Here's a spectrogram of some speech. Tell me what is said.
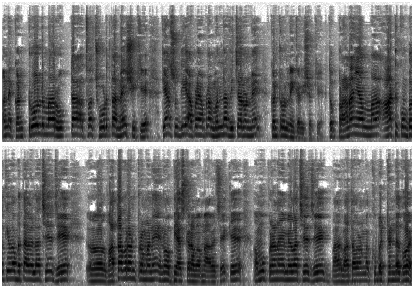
અને કંટ્રોલમાં રોકતા અથવા છોડતા નહીં શીખીએ, ત્યાં સુધી આપણે આપણા મનના વિચારોને કંટ્રોલ નહીં કરી શકીએ. તો પ્રાણાયામમાં આઠ કુંભક એવા બતાવેલા છે, જે વાતાવરણ પ્રમાણે એનો અભ્યાસ કરાવવામાં આવે છે કે અમુક પ્રાણાયામ એવા છે જે બહાર વાતાવરણમાં ખૂબ જ ઠંડક હોય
